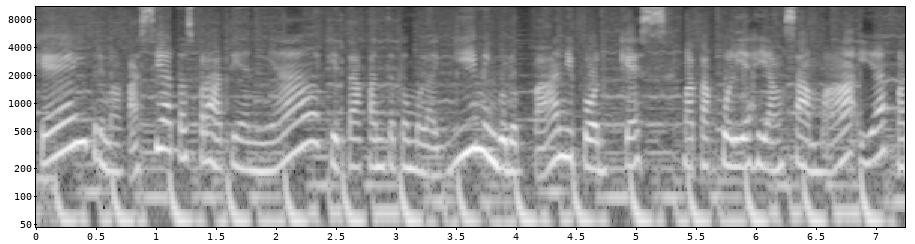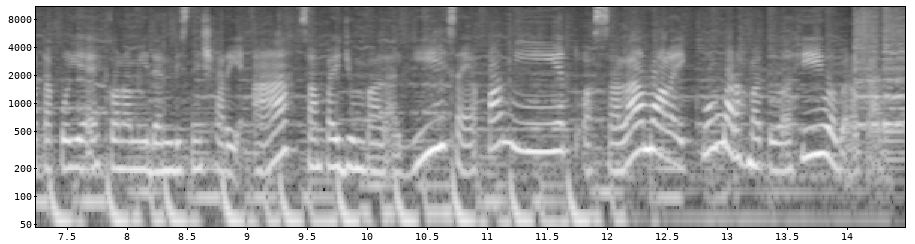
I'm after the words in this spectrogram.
Oke, terima kasih atas perhatiannya. Kita akan ketemu lagi minggu depan di podcast mata kuliah yang sama ya, mata kuliah ekonomi dan bisnis syariah. Sampai jumpa lagi. Saya pamit. Wassalamualaikum warahmatullahi wabarakatuh.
